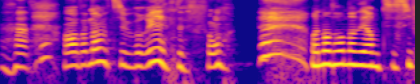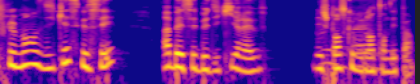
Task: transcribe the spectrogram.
en entendant un petit bruit de fond. en entendant un petit sifflement, on se dit qu'est-ce que c'est? Ah ben c'est Buddy qui rêve. Mais je pense que vous l'entendez pas.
